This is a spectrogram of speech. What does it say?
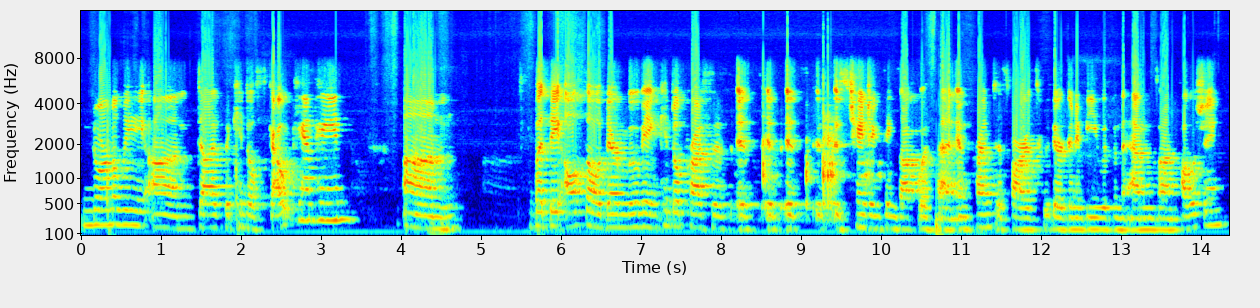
normally um, does the Kindle Scout campaign. Um, but they also they're moving Kindle Press is is, is, is, is changing things up with that imprint as far as who they're going to be within the Amazon Publishing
